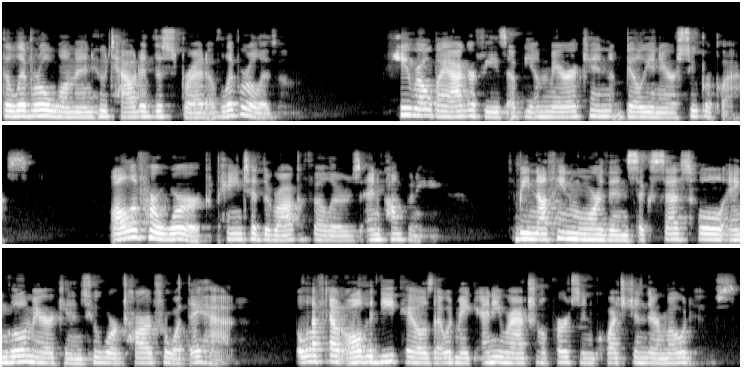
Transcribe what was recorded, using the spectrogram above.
the liberal woman who touted the spread of liberalism? She wrote biographies of the American billionaire superclass. All of her work painted the Rockefellers and company to be nothing more than successful Anglo Americans who worked hard for what they had but left out all the details that would make any rational person question their motives.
